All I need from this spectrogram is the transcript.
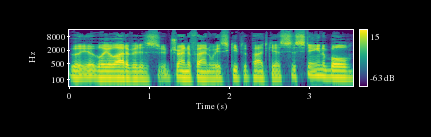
like a lot of it is trying to find ways to keep the podcast sustainable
